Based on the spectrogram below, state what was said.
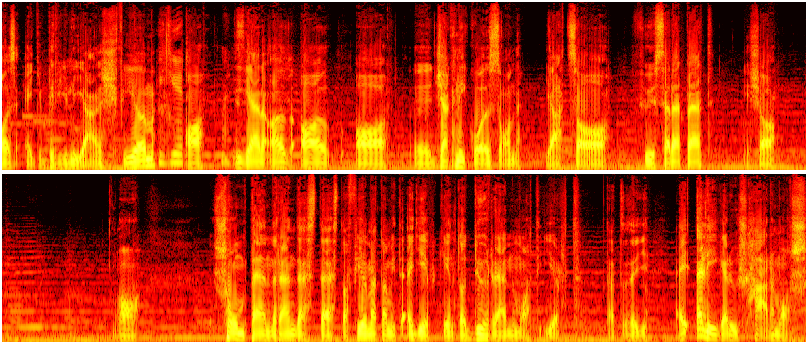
az egy brilliáns film. Ígéret a, igen, az, a, a Jack Nicholson játsza a főszerepet, és a, a Sean Penn rendezte ezt a filmet, amit egyébként a Dürrenmatt írt. Tehát ez egy, egy elég erős hármas.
